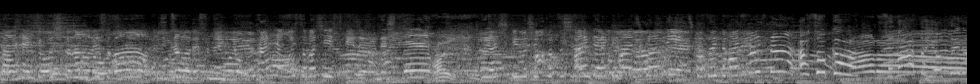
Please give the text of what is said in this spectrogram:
大変恐縮なのですが実はですね今日大変お忙しいスケジュールでして、はい。お屋敷を出発しないといけない時間に近づいてまいりました。あ、そうか。その後予定が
